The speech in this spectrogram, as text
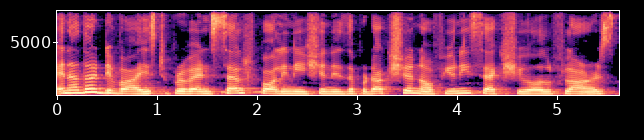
Another device to prevent self-pollination is the production of unisexual flowers.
